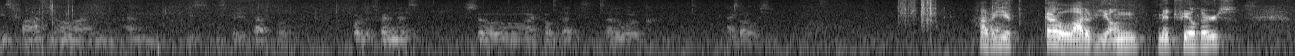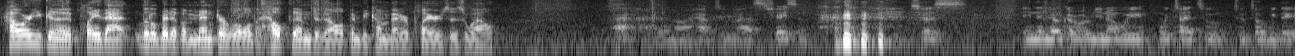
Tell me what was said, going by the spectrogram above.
he's fast, you know, and, and he's, he's very tough for, for defenders. So I hope that that will work like always. Javi, you've got a lot of young midfielders. How are you going to play that little bit of a mentor role to help them develop and become better players as well? Ah, I don't know. I have to ask Jason. Just in the locker room, you know, we, we try to, to talk with the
